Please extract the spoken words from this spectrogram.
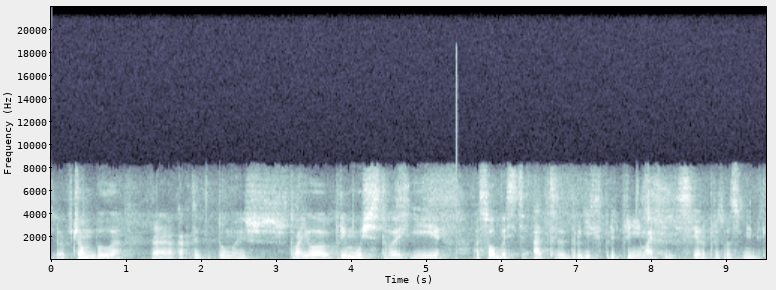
В чем было, э, как ты думаешь, твое преимущество и особость от других предпринимателей сферы производства мебели?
